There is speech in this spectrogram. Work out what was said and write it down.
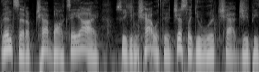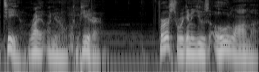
then set up Chatbox AI so you can chat with it just like you would ChatGPT right on your own computer. First, we're going to use Ollama.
